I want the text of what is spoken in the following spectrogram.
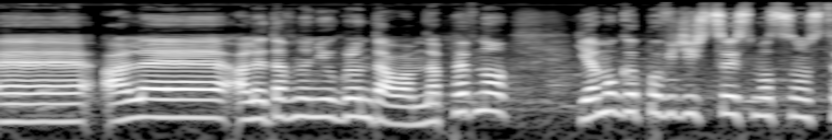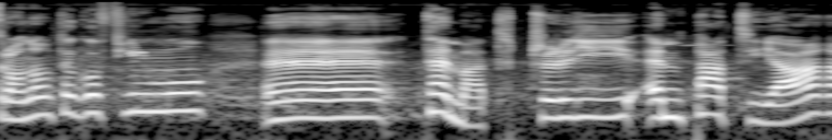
e, ale, ale dawno nie oglądałam. Na pewno ja mogę powiedzieć, co jest mocną stroną tego filmu. E, temat, czyli empatia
